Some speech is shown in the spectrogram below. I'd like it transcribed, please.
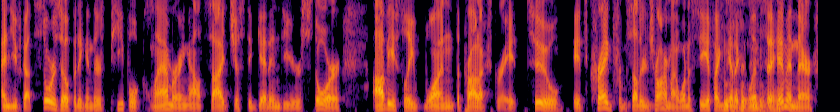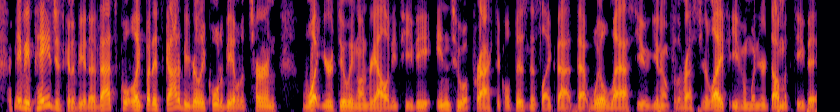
And you've got stores opening, and there's people clamoring outside just to get into your store. Obviously, one, the product's great. Two, it's Craig from Southern Charm. I want to see if I can get a glimpse of him in there. Maybe Paige is going to be there. That's cool. Like, but it's got to be really cool to be able to turn what you're doing on reality TV into a practical business like that that will last you, you know, for the rest of your life, even when you're done with TV.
